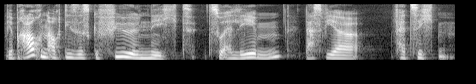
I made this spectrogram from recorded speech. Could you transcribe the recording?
Wir brauchen auch dieses Gefühl nicht zu erleben, dass wir verzichten.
